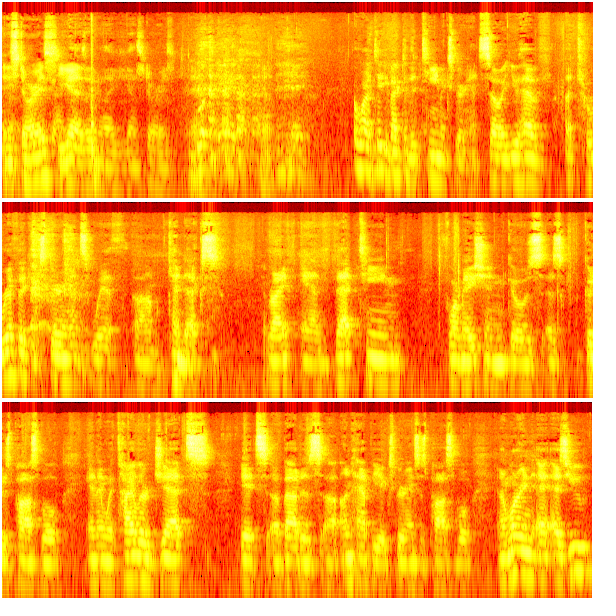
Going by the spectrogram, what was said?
Any stories? You guys like you got stories. Yeah. Yeah. I want to take you back to the team experience. So you have a terrific experience with um, Chemdex, right? And that team formation goes as good as possible. And then with Tyler Jets, it's about as uh, unhappy experience as possible. And I'm wondering, as you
